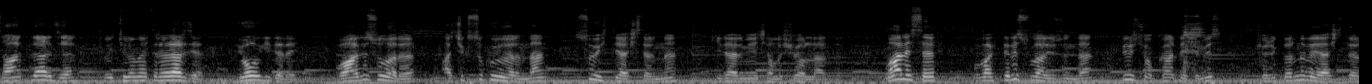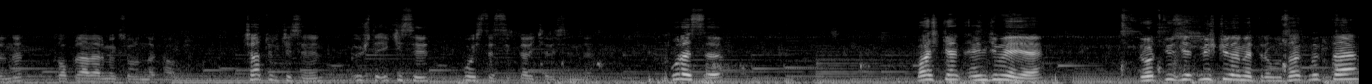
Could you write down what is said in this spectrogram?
saatlerce ve kilometrelerce yol giderek vadi suları, açık su kuyularından su ihtiyaçlarını gidermeye çalışıyorlardı. Maalesef bu bakteri sular yüzünden birçok kardeşimiz çocuklarını ve yaşlılarını toprağa vermek zorunda kaldı. Çat ülkesinin üçte ikisi bu istatistikler içerisinde. Burası başkent Encime'ye 470 kilometre uzaklıkta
